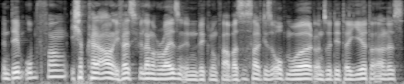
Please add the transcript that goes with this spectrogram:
in dem Umfang? Ich habe keine Ahnung, ich weiß nicht, wie lange Horizon in Entwicklung war, aber es ist halt diese Open World und so detailliert und alles.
